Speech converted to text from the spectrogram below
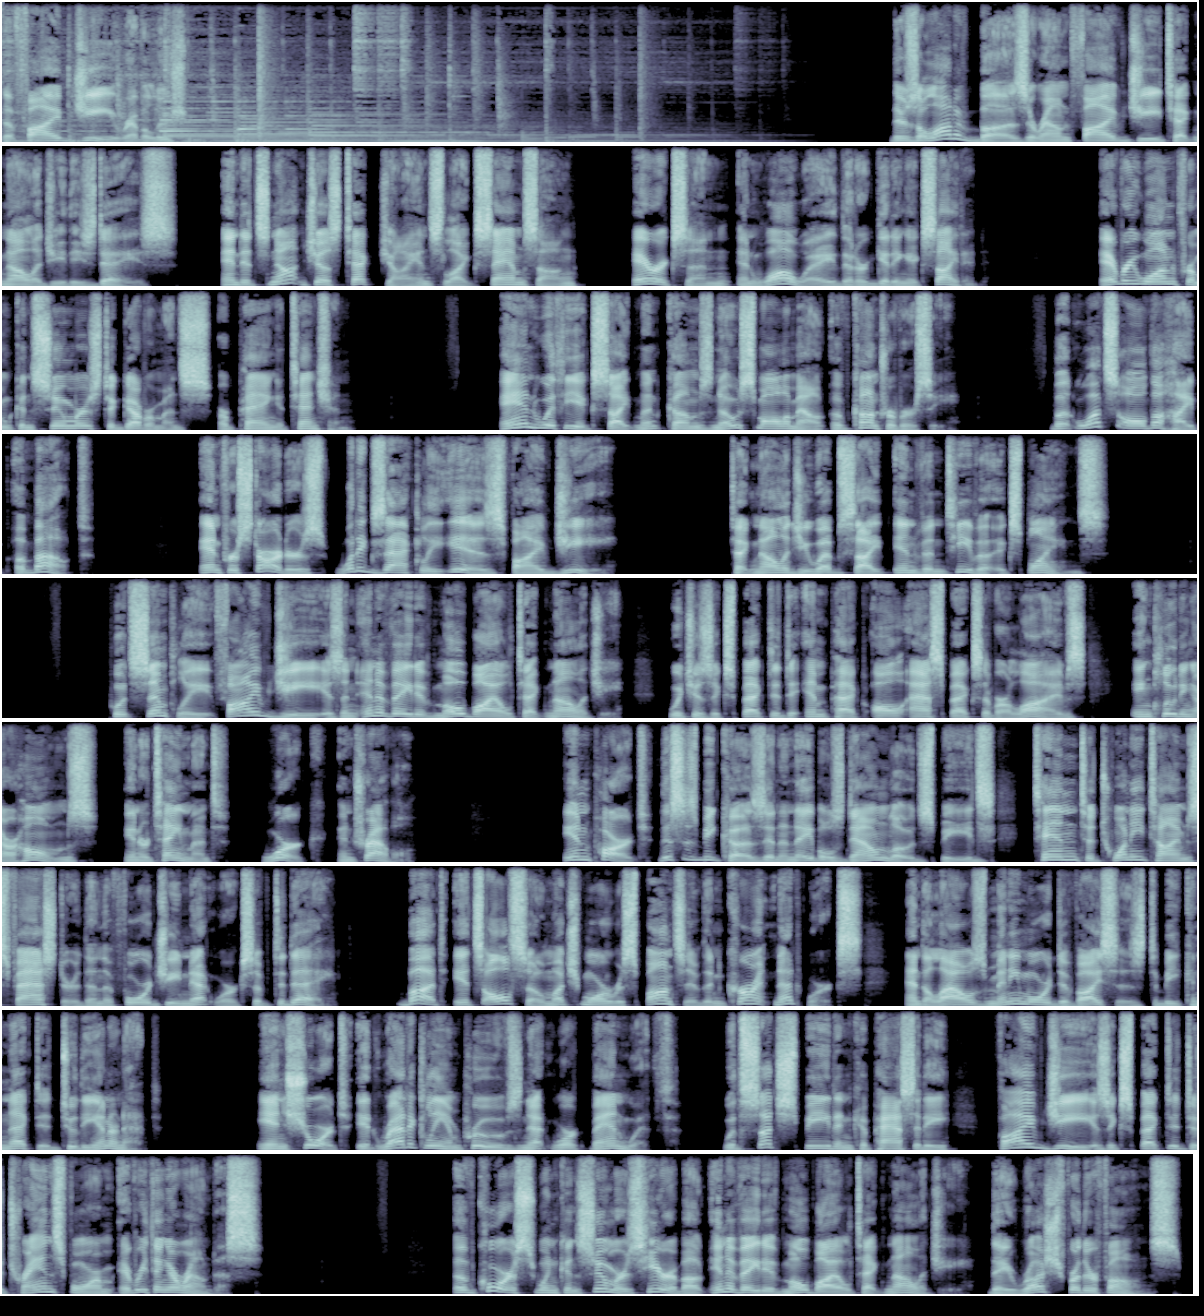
The 5G Revolution. There's a lot of buzz around 5G technology these days, and it's not just tech giants like Samsung, Ericsson, and Huawei that are getting excited. Everyone from consumers to governments are paying attention. And with the excitement comes no small amount of controversy. But what's all the hype about? And for starters, what exactly is 5G? Technology website Inventiva explains. Put simply, 5G is an innovative mobile technology which is expected to impact all aspects of our lives, including our homes, entertainment, work, and travel. In part, this is because it enables download speeds 10 to 20 times faster than the 4G networks of today. But it's also much more responsive than current networks and allows many more devices to be connected to the Internet. In short, it radically improves network bandwidth. With such speed and capacity, 5G is expected to transform everything around us. Of course, when consumers hear about innovative mobile technology, they rush for their phones.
